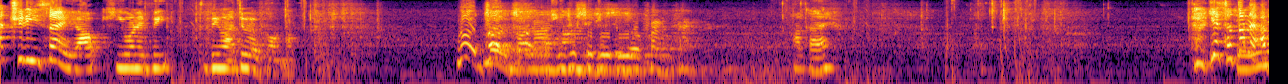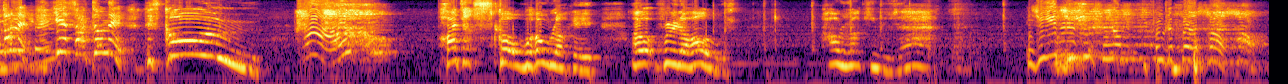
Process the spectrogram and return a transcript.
actually say uh, he wanted to be, to be my duo partner? Not but no, he just said he'll be your friend. Okay. Yes, I've done it! I've done it! Yes, I've done it! Let's go! How? I just got well lucky. I got through the holes. How lucky was that? Did you even shoot from through the first hole?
